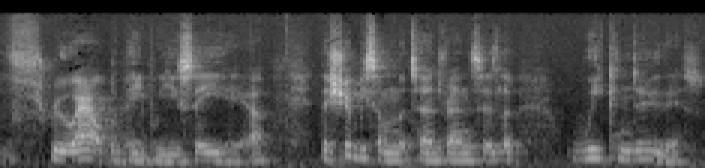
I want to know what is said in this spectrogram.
throughout the people you see here, there should be someone that turns around and says, "Look, we can do this,"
